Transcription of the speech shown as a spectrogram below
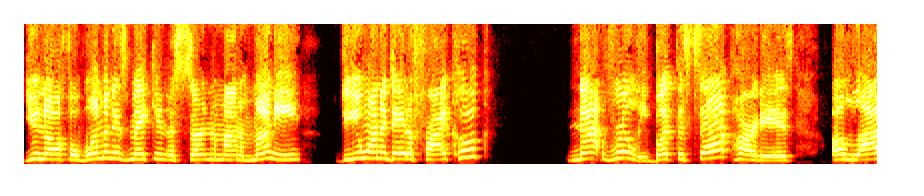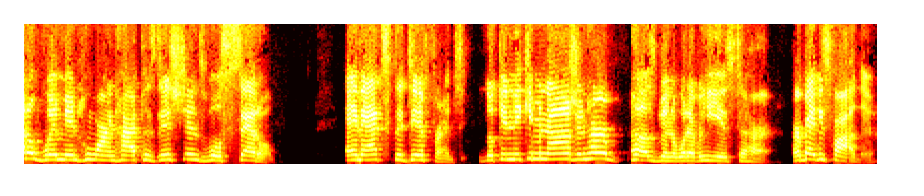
You know, if a woman is making a certain amount of money, do you want to date a fry cook? Not really. But the sad part is a lot of women who are in high positions will settle. And that's the difference. Look at Nicki Minaj and her husband or whatever he is to her, her baby's father.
